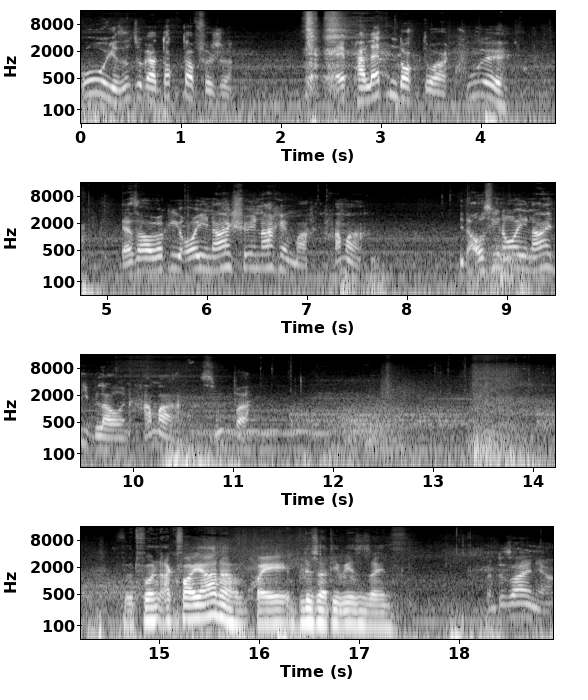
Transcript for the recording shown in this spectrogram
Oh, hier sind sogar Doktorfische. Ey, Palettendoktor, cool. Der ist aber wirklich original schön nachgemacht. Hammer. Sieht aus wie ein Original, die blauen. Hammer. Super. Wird wohl ein Aquarianer bei Blizzard gewesen sein. Könnte sein, ja.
